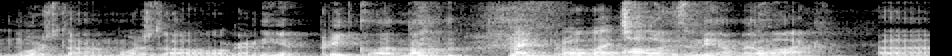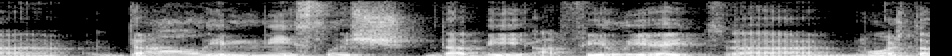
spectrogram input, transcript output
možda, možda ovoga nije prikladno, ali zanima me ovak. eh, da li misliš da bi affiliate eh, možda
